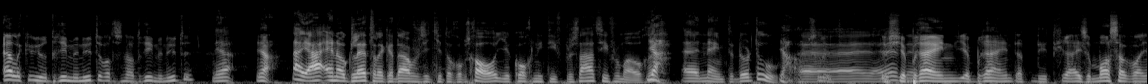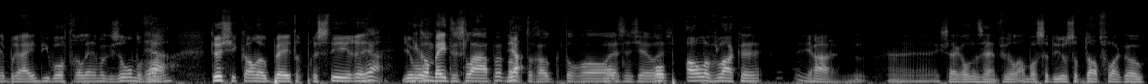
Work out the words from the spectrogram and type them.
Elke uur drie minuten. Wat is nou drie minuten? ja. Ja, Nou ja, en ook letterlijk, en daarvoor zit je toch op school, je cognitief prestatievermogen Ja. eh, neemt erdoor toe. Ja, absoluut. Eh, dus eh, je brein, je brein, dat, dit grijze massa van je brein, die wordt er alleen maar gezonder van. Dus je kan ook beter presteren. ja. Je, wordt- kan beter slapen, wat toch ook toch wel Op- essentieel Op is. alle vlakken. Ja, ik zeg al, er zijn veel ambassadeurs op dat vlak ook.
